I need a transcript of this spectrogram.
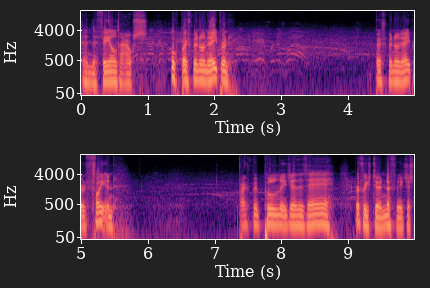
And the field house. Oh, both men on the apron. Both men on the apron fighting. Both men pulling each other's hair. Referee's doing nothing. He just.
